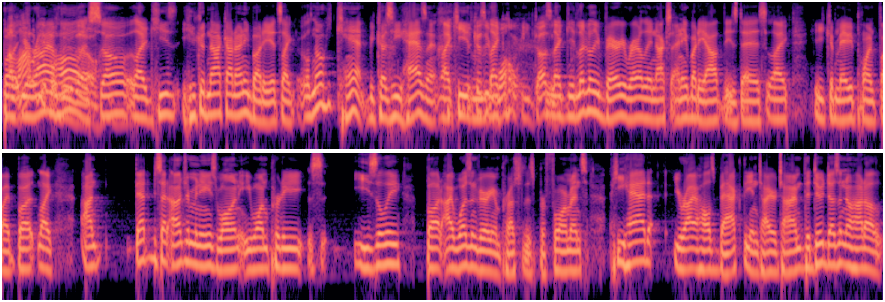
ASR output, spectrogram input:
but lot of Uriah people do, Hall is so like he's he could knock out anybody. It's like, well, no, he can't because he hasn't. Like he Because he like, won't. He doesn't. Like he literally very rarely knocks anybody out these days. Like he could maybe point fight, but like on that being said, Andre Muniz won. He won pretty easily, but I wasn't very impressed with his performance. He had Uriah Hall's back the entire time. The dude doesn't know how to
